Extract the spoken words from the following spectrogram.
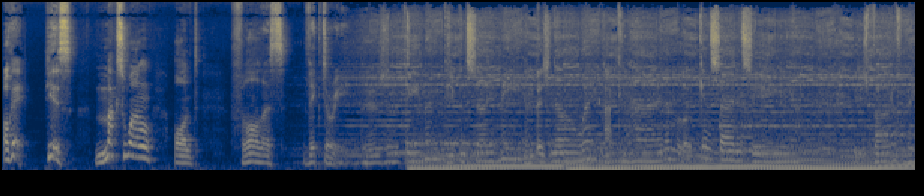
Okay, hier ist Max Wang und Flawless Victory. There's a demon deep inside me, and there's no way I can hide him. Look inside and see he's part of me.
